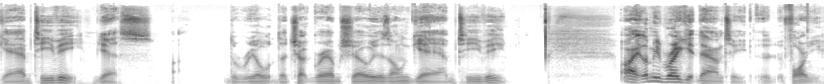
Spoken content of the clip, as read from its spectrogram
Gab TV. Yes. The real the Chuck Graham show is on Gab TV. All right, let me break it down to you uh, for you.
